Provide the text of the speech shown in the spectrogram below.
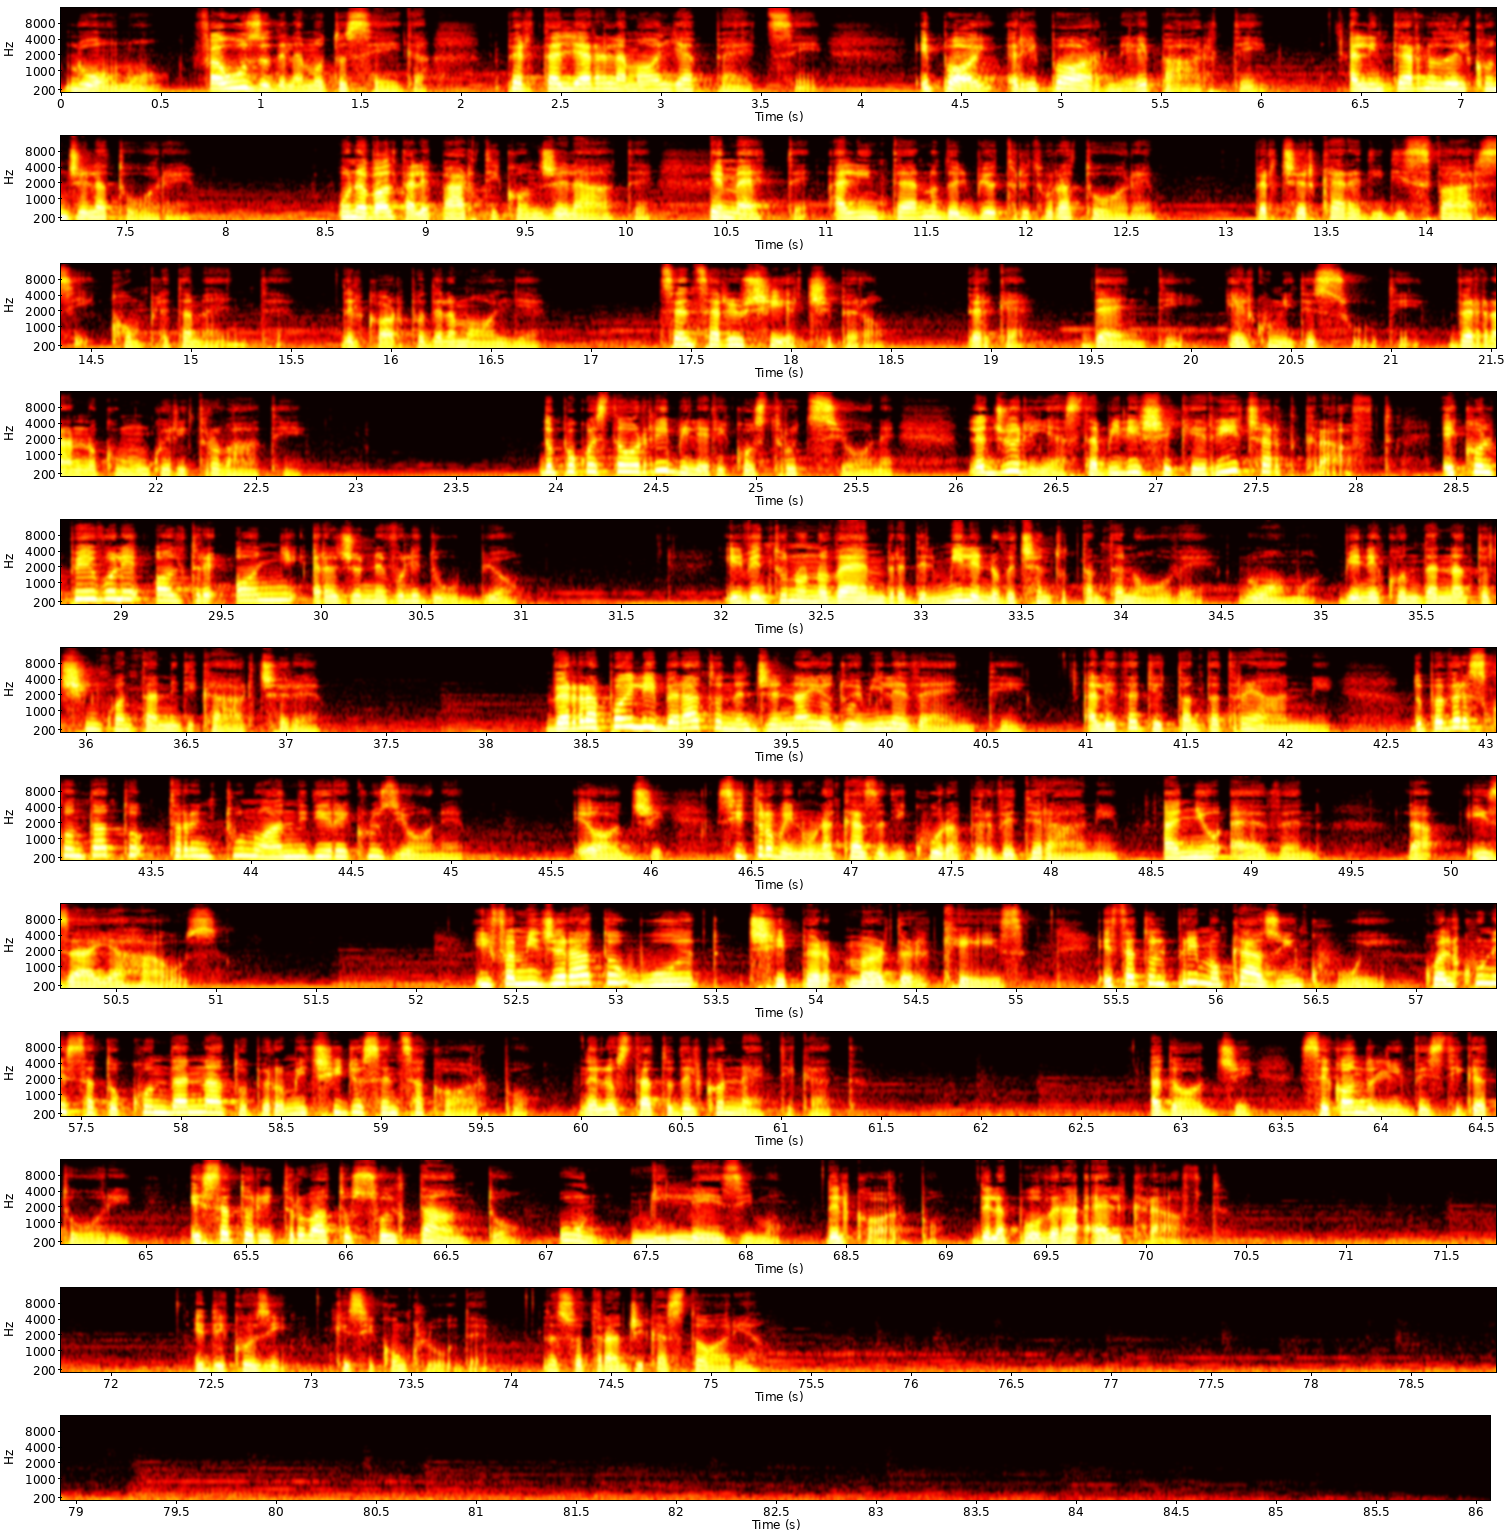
l'uomo fa uso della motosega per tagliare la moglie a pezzi e poi riporne le parti all'interno del congelatore. Una volta le parti congelate, le mette all'interno del biotrituratore per cercare di disfarsi completamente del corpo della moglie senza riuscirci però, perché denti e alcuni tessuti verranno comunque ritrovati. Dopo questa orribile ricostruzione, la giuria stabilisce che Richard Kraft è colpevole oltre ogni ragionevole dubbio. Il 21 novembre del 1989 l'uomo viene condannato a 50 anni di carcere. Verrà poi liberato nel gennaio 2020, all'età di 83 anni, dopo aver scontato 31 anni di reclusione e oggi si trova in una casa di cura per veterani a New Haven, la Isaiah House. Il famigerato Wood Chipper Murder Case è stato il primo caso in cui qualcuno è stato condannato per omicidio senza corpo nello stato del Connecticut. Ad oggi, secondo gli investigatori, è stato ritrovato soltanto un millesimo del corpo della povera Elle Craft. Ed è così che si conclude la sua tragica storia.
